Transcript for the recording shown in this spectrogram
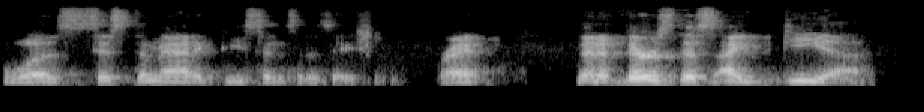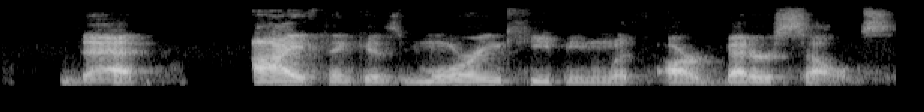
was systematic desensitization, right? That if there's this idea that I think is more in keeping with our better selves,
